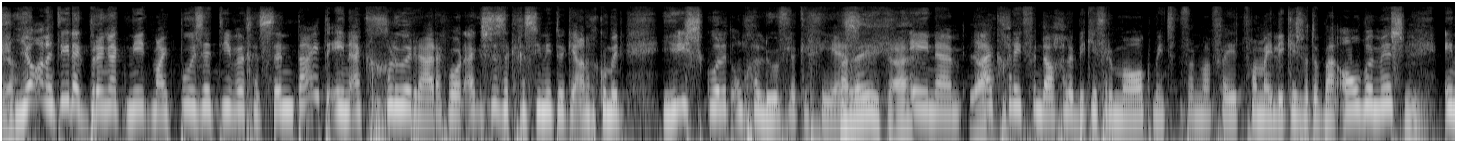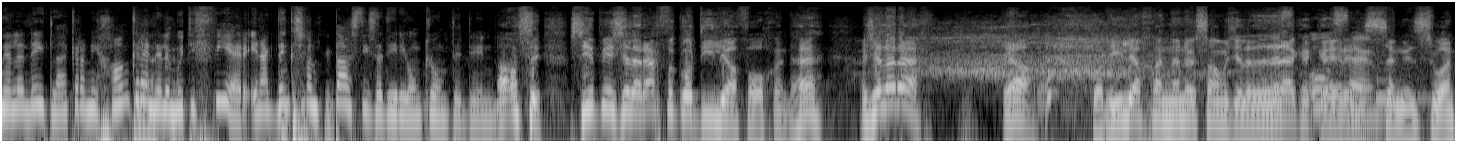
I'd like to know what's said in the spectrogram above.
Ja, ja. natuurlik bring ek net my positiewe gesindheid en ek glo regtig waar ek soos ek gesien het toe ek hier aangekom het, hierdie skool het ongelooflike gees. Hulle het, hè? En um, Ja. ek gaan net vandag hulle bietjie vermaak met van my van my liedjies wat op my album is hmm. en hulle net lekker aan die gang kry en hulle Lekker. motiveer en ek dink dit is fantasties dat hierdie jong klomp te doen. Nou, sê, CP is julle reg vir Cordelia volgende, hè? Is julle reg? Ja. Cordelia gaan nou-nou saam met julle lekker kuier en awesome. sing en so aan.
